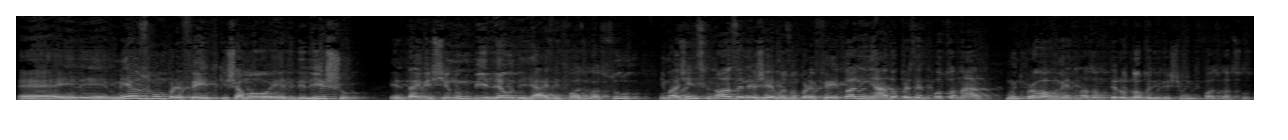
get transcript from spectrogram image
é, ele, mesmo um prefeito que chamou ele de lixo, ele está investindo um bilhão de reais em Foz do Iguaçu. Imagine se nós elegemos um prefeito alinhado ao presidente Bolsonaro. Muito provavelmente nós vamos ter o dobro de investimento em Foz do Iguaçu.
